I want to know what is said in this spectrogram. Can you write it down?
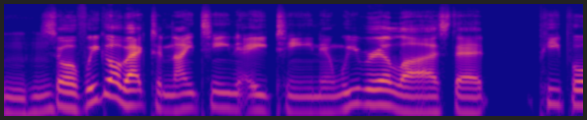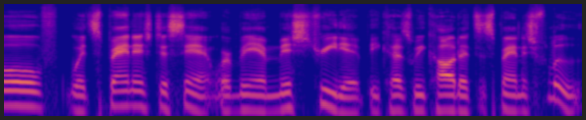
mm-hmm. so if we go back to 1918 and we realize that people with spanish descent were being mistreated because we called it the spanish flu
